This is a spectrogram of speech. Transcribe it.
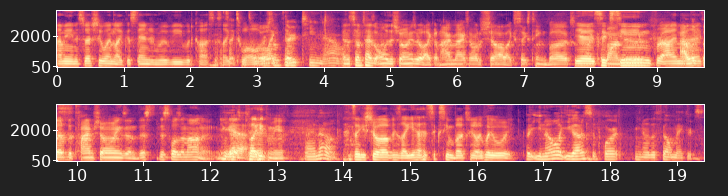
I mean, especially when like a standard movie would cost us It's like, twelve or like something. thirteen now. And sometimes only the showings are like an IMAX. I would shell out like sixteen bucks. Yeah, like, it's "Come on, sixteen for IMAX. I looked up the time showings and this this wasn't on it. You Yeah. guys played me. I know, It's like you show up, and he's like, yeah, that's sixteen bucks. And you're like, wait, wait, wait. but you know what? You gotta support you know the filmmakers.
